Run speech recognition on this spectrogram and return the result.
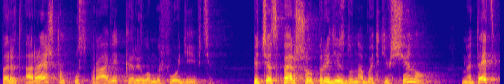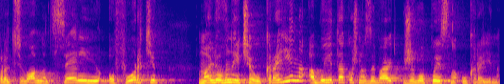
перед арештом у справі Кирило Мефодіївців. Під час першого приїзду на батьківщину митець працював над серією офортів Мальовнича Україна або її також називають Живописна Україна.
